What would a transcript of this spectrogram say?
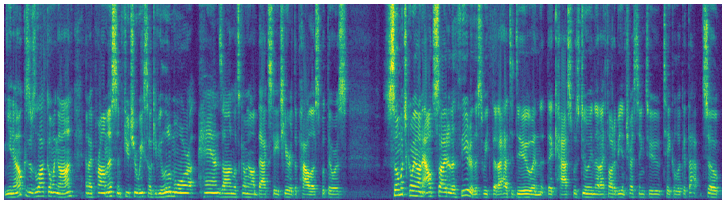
you know, because there's a lot going on, and I promise in future weeks I'll give you a little more hands on what's going on backstage here at the Palace, but there was so much going on outside of the theater this week that I had to do and the cast was doing that I thought it'd be interesting to take a look at that. So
